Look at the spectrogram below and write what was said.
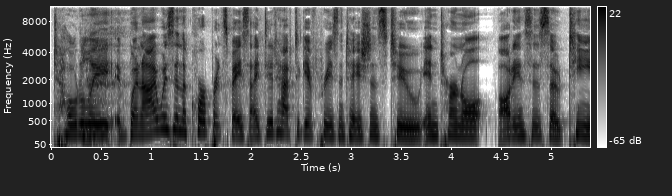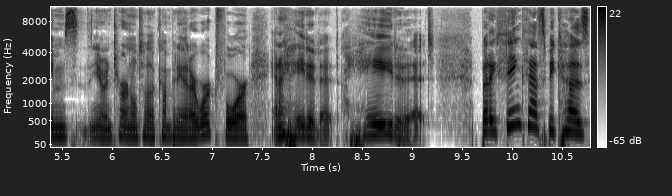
Totally. When i was in the corporate space i did have to give presentations to internal audiences so teams you know internal to the company that i worked for and i hated it. I hated it. But i think that's because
